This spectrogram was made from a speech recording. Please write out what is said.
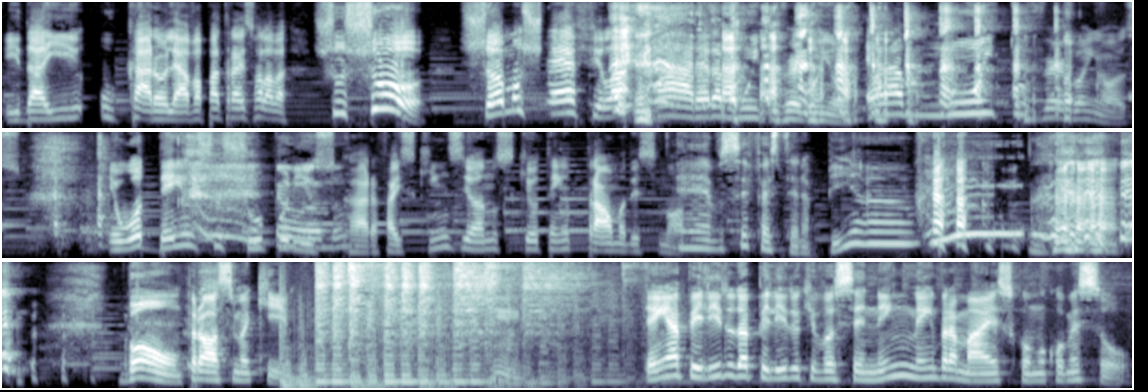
E daí o cara olhava pra trás e falava, chuchu, chama o chefe lá. Cara, era muito vergonhoso. Era muito vergonhoso. Eu odeio o chuchu por Eu isso, amo. cara. Faz 15 anos que eu tenho trauma desse nome. É, você faz terapia? Bom, próximo aqui. Hum. Tem apelido do apelido que você nem lembra mais como começou.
